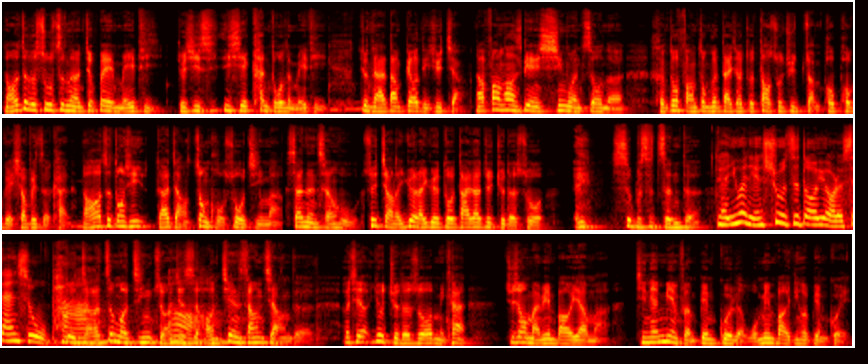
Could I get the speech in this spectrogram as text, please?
然后这个数字呢，就被媒体，尤其是一些看多的媒体，就拿来当标题去讲。然后放上变新闻之后呢，很多房东跟代销就到处去转 po po 给消费者看。然后这东西大家讲众口铄金嘛，三人成虎，所以讲的越来越多，大家就觉得说，哎，是不是真的？对，因为连数字都有了三十五趴，对，讲的这么精准，而且是好像建商讲的，哦、而且又觉得说，你看，就像我买面包一样嘛，今天面粉变贵了，我面包一定会变贵。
